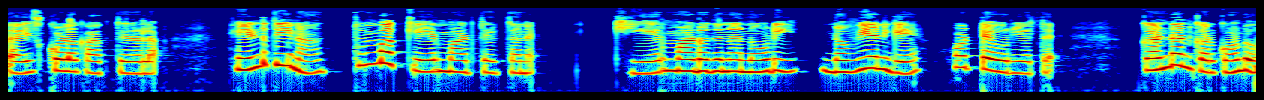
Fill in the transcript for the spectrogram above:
ಸಹಿಸ್ಕೊಳಕ್ಕಾಗ್ತಿರಲ್ಲ ಹೆಂಡತಿನ ತುಂಬ ಕೇರ್ ಮಾಡ್ತಿರ್ತಾನೆ. ಕೇರ್ ಮಾಡೋದನ್ನ ನೋಡಿ ನವ್ಯನಿಗೆ ಹೊಟ್ಟೆ ಉರಿಯತ್ತೆ. ಗಂಡನ ಕರ್ಕೊಂಡು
